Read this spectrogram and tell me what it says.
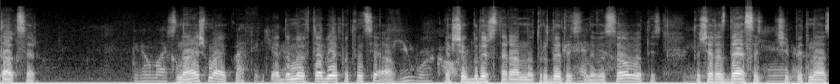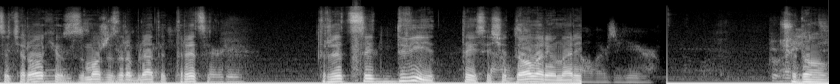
Так, сер. Знаєш, Майкле, я думаю, в тебе є потенціал. Якщо будеш старанно трудитися не висовуватись, то через 10 чи 15 років зможеш заробляти 30, 32 тисячі доларів на рік. Чудово.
